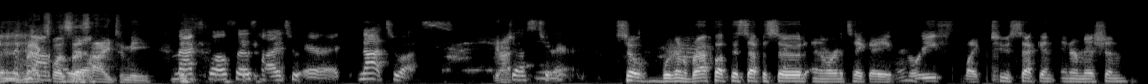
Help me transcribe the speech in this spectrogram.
Maxwell comments. says Yeah. hi to me. Maxwell says hi to Eric, not to us, Yeah. just to Eric. So we're going to wrap up this episode, and we're going to take a brief, like two second intermission, Yeah.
